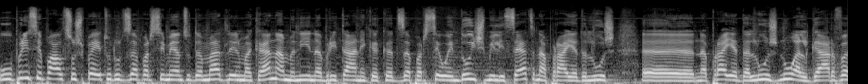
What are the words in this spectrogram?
O principal suspeito do desaparecimento de Madeleine McCann, a menina britânica que desapareceu em 2007 na Praia da Luz, uh, na Praia da Luz, no Algarve,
